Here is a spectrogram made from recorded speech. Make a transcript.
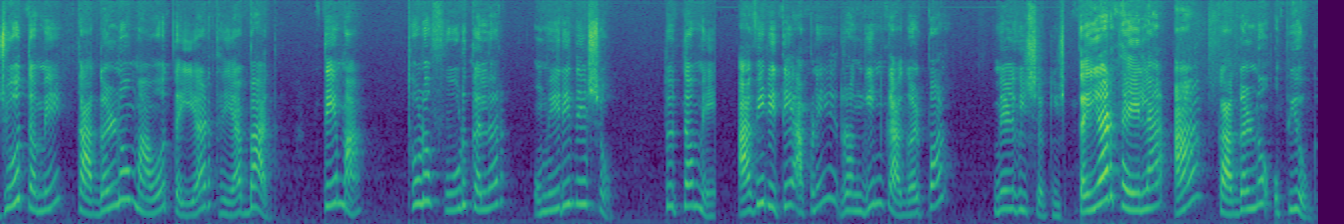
જો તમે કાગળનો માવો તૈયાર થયા બાદ તેમાં થોડો ફૂડ કલર ઉમેરી દેશો, તો તમે આવી રીતે આપણે રંગીન કાગળ પણ મેળવી શકીશું. તૈયાર થયેલા આ કાગળનો ઉપયોગ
